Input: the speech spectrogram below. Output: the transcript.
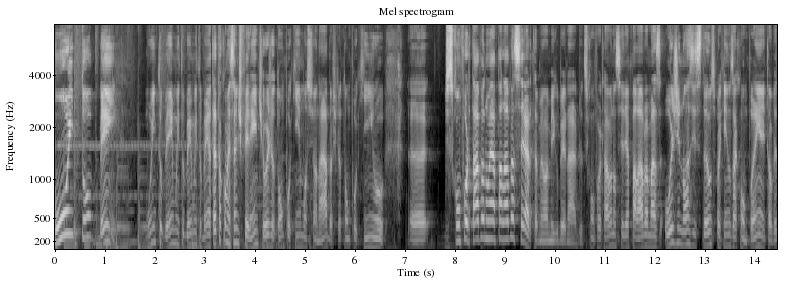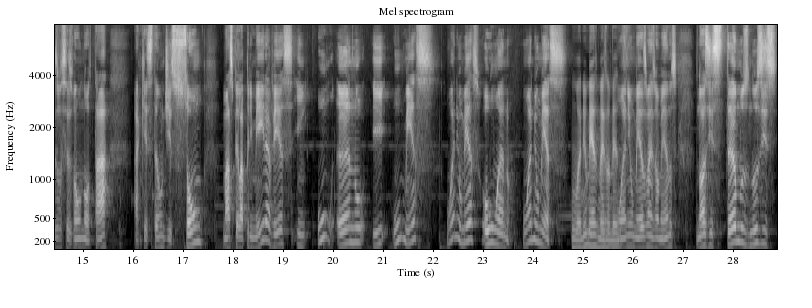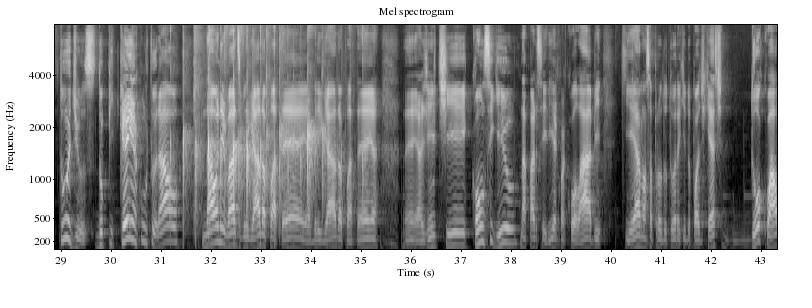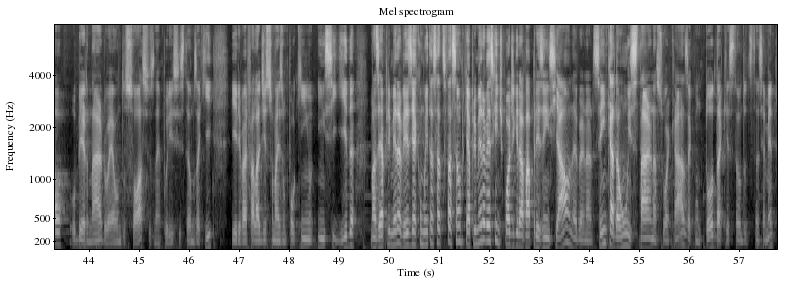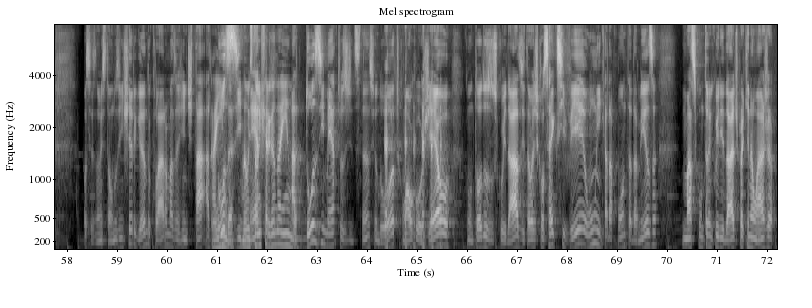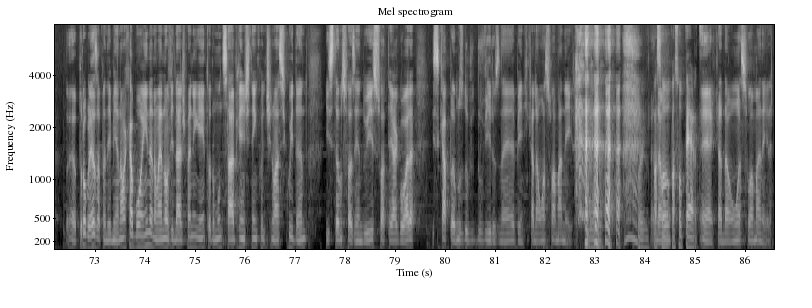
Muito bem. Muito bem, muito bem, muito bem. Até tô começando diferente hoje, eu tô um pouquinho emocionado, acho que eu tô um pouquinho. Uh, desconfortável não é a palavra certa, meu amigo Bernardo. Desconfortável não seria a palavra, mas hoje nós estamos, para quem nos acompanha, e talvez vocês vão notar a questão de som, mas pela primeira vez em um ano e um mês. Um ano e um mês ou um ano? Um ano e um mês. Um ano e um mês, mais ou menos. Um ano e um mês, mais ou menos nós estamos nos estúdios do Picanha Cultural na Univates. Obrigado à plateia, obrigado à plateia. É, a gente conseguiu, na parceria com a Colab, que é a nossa produtora aqui do podcast, do qual o Bernardo é um dos sócios, né? Por isso estamos aqui e ele vai falar disso mais um pouquinho em seguida. Mas é a primeira vez e é com muita satisfação, porque é a primeira vez que a gente pode gravar presencial, né, Bernardo? Sem cada um estar na sua casa, com toda a questão do distanciamento. Vocês não estão nos enxergando, claro, mas a gente está a ainda, 12 não metros. estão enxergando ainda. A 12 metros de distância um do outro, com álcool gel, com todos os cuidados. Então a gente consegue se ver um em cada ponta da mesa, mas com tranquilidade para que não haja uh, problemas. A pandemia não acabou ainda, não é novidade para ninguém. Todo mundo sabe que a gente tem que continuar se cuidando e estamos fazendo isso até agora. Escapamos do, do vírus, né, Beni? Cada um à sua maneira. É, foi, passou, um, passou perto. É, cada um à sua maneira.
